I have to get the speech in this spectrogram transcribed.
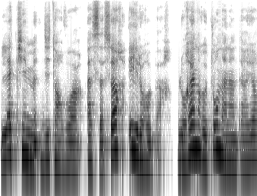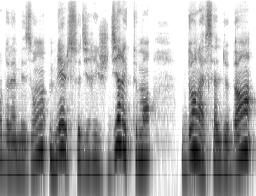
la Kim dit au revoir à sa sœur et il repart. Lorraine retourne à l'intérieur de la maison, mais elle se directement dans la salle de bain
